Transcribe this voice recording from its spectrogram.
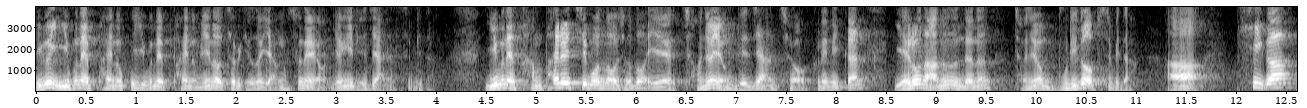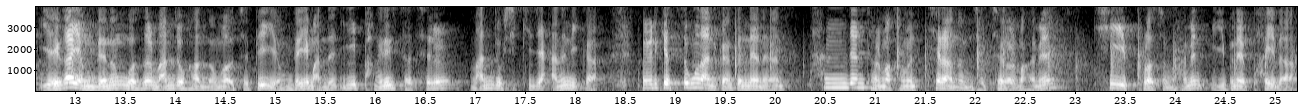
이거 2분의 파이 놓고 2분의 파이 놓으면 어차피 계속 양수네요. 0이 되지 않습니다. 2분의 3파이를 집어넣으셔도 예, 전혀 0 되지 않죠. 그러니까 얘로 나누는 데는 전혀 무리가 없습니다. 아, t가 얘가 0 되는 것을 만족하는 놈을 어차피 0 되게 만든 이 방정식 자체를 만족시키지 않으니까 그럼 이렇게 쓰고 나니까 끝내는 탄젠트 얼마 하면 t라는 놈 자체가 얼마 하면 t 플러스 얼마 하면 2분의 파이다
